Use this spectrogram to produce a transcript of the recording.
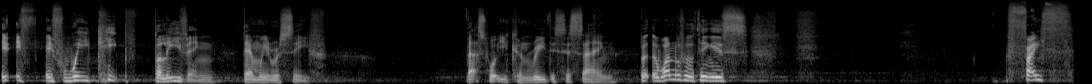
If, if we keep believing, then we receive. That's what you can read this as saying. But the wonderful thing is, faith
